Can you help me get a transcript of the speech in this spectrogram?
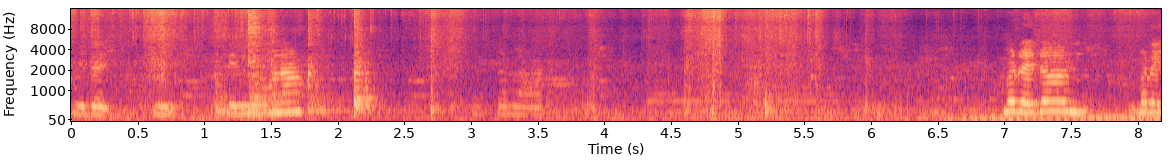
นี่ได้สินหมูนะตลาดบ่ได้เดินบ่ได้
